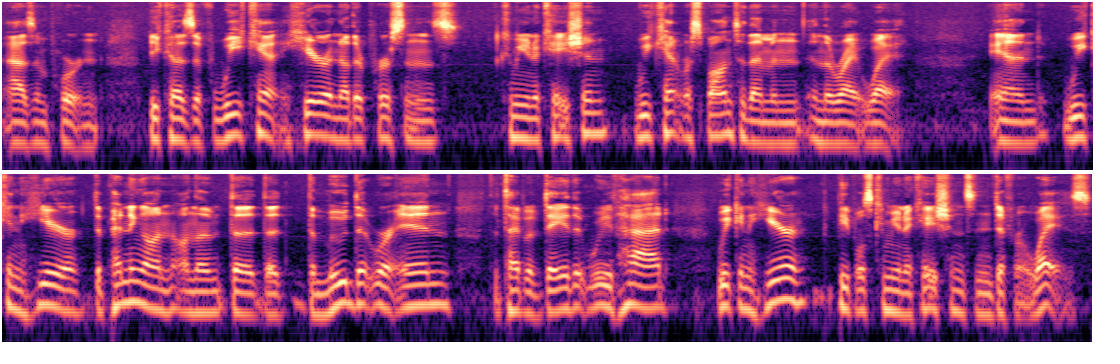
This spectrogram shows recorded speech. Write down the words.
as important because if we can't hear another person's communication we can't respond to them in, in the right way. And we can hear depending on on the, the the the mood that we're in the type of day that we've had we can hear people's communications in different ways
